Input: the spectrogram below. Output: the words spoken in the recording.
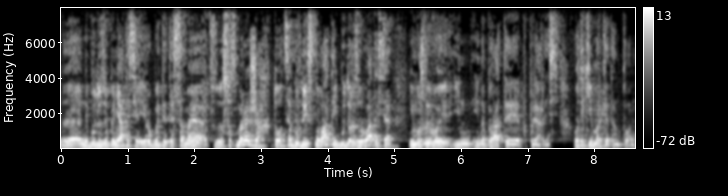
е, не буду зупинятися і робити те саме в соцмережах, то це буде існувати і буде розвиватися, і, можливо, і і набирати популярність. Отакий маркетинг план.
